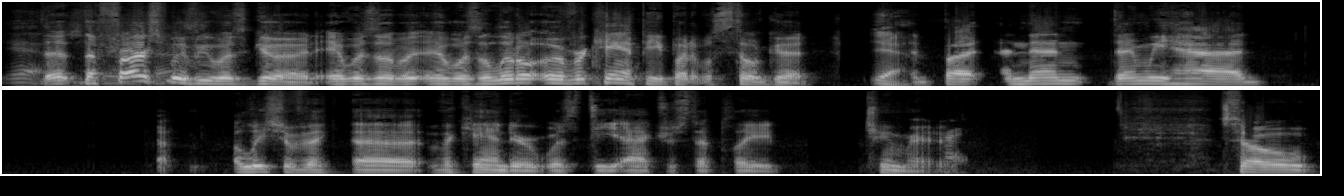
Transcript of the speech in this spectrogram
Yeah. The, the first movie was good. It was a it was a little over campy, but it was still good. Yeah. But and then then we had uh, Alicia Vic, uh, Vikander was the actress that played Tomb Raider. Right. So,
